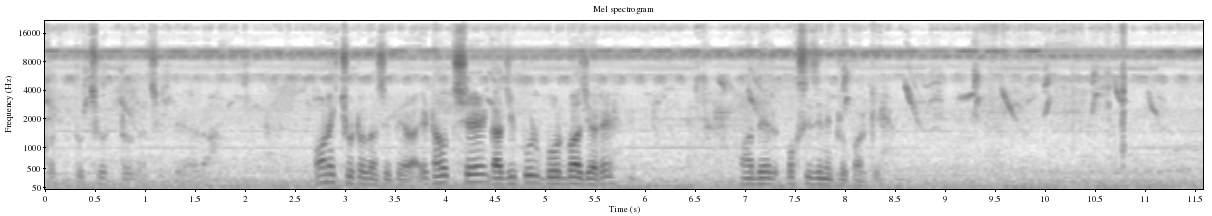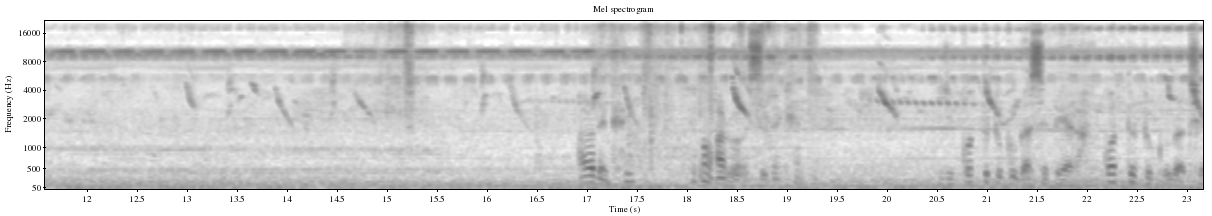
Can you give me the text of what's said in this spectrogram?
কত ছোট্ট গাছে পেয়ারা। অনেক ছোট গাছে পেয়ারা। এটা হচ্ছে গাজীপুর বোর্ড বাজারে আমাদের অক্সিজেন এগ্রো পার্কে। আরও দেখেন এরকম আরও আছে দেখেন। যে কতটুকু গাছে পেয়ারা কতটুকু গাছে।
